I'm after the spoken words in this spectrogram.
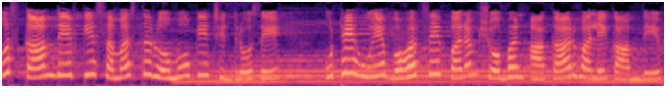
उस कामदेव के समस्त रोमों के छिद्रों से उठे हुए बहुत से परम शोभन आकार वाले कामदेव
